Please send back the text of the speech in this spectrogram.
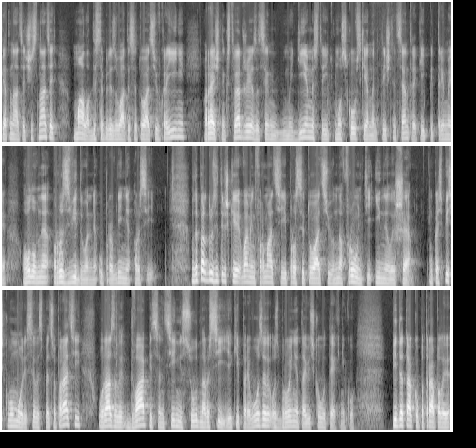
1516 мала дестабілізувати ситуацію в країні. Речник стверджує, за цими діями стоїть Московський аналітичний центр, який підтримує головне розвідувальне управління Росії. Ну тепер, друзі, трішки вам інформації про ситуацію на фронті і не лише. У Каспійському морі сили спецоперацій уразили два підсанкційні судна Росії, які перевозили озброєння та військову техніку. Під атаку потрапили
